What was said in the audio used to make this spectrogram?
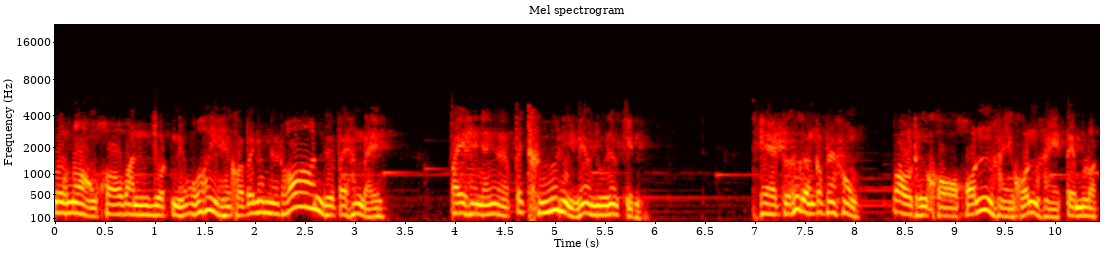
ลูกน้องพอวันหยุดเนี่ยโอ้ยให้คอยไปน้ำในท้อนหรือไปทางไหนไปให้ยังไงไปถือนี่เนี่ยอยู่เนี่ยกินแขกก็คือกันกับในห้องเป้าถือขอค้นให้ค้นให้เต็มรถ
